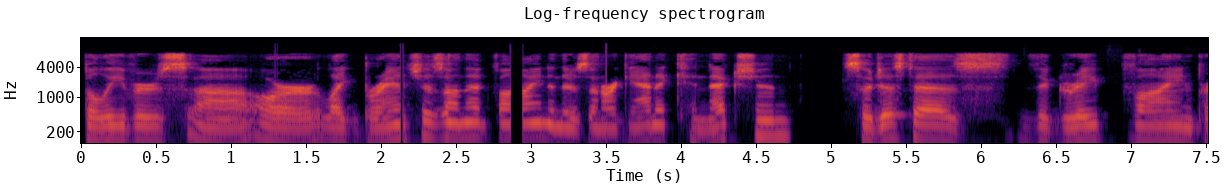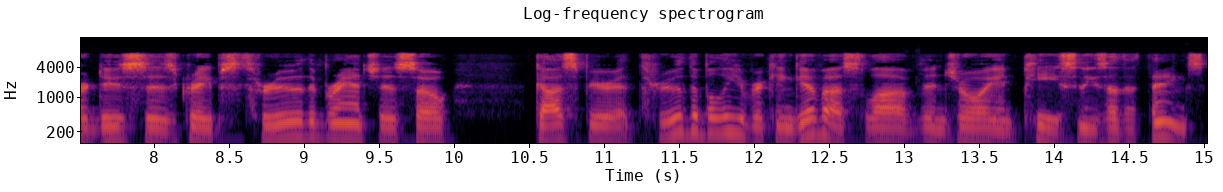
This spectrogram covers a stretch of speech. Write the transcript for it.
believers uh, are like branches on that vine, and there's an organic connection. So just as the grapevine produces grapes through the branches, so God's Spirit through the believer can give us love and joy and peace and these other things.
